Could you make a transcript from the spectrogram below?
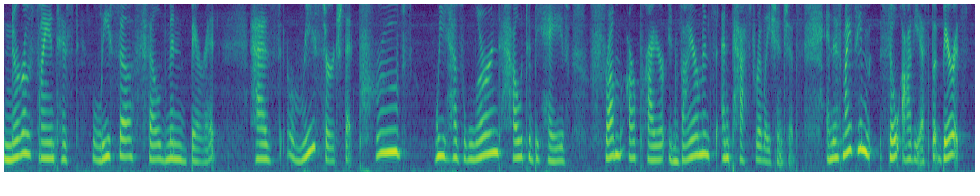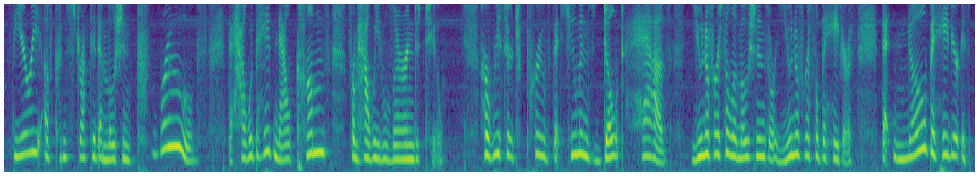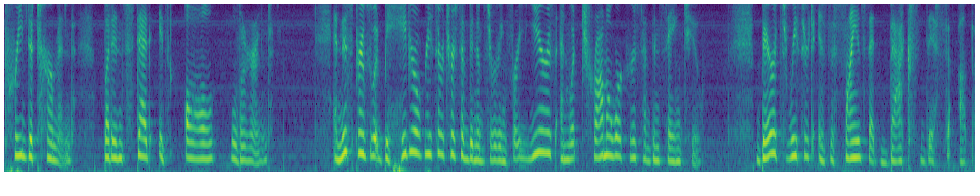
Neuroscientist Lisa Feldman Barrett has research that proves we have learned how to behave from our prior environments and past relationships. And this might seem so obvious, but Barrett's theory of constructed emotion proves that how we behave now comes from how we learned to. Her research proves that humans don't have universal emotions or universal behaviors, that no behavior is predetermined, but instead it's all learned. And this proves what behavioral researchers have been observing for years and what trauma workers have been saying too. Barrett's research is the science that backs this up.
